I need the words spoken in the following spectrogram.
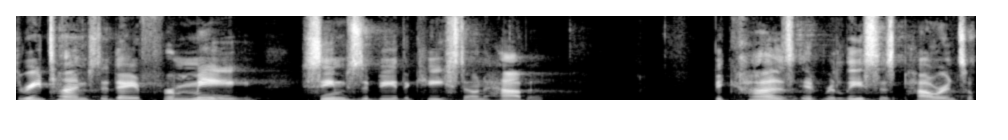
three times a day for me seems to be the keystone habit because it releases power into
